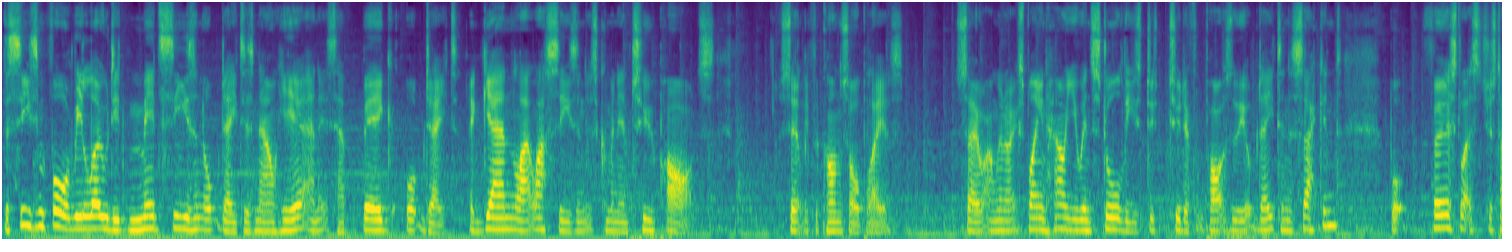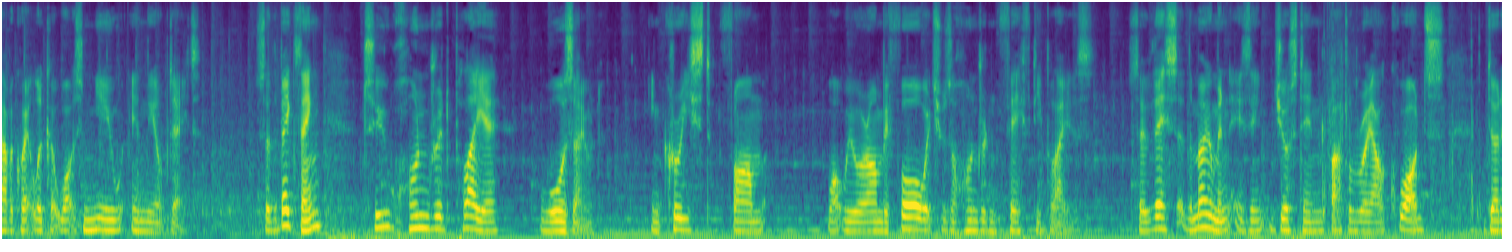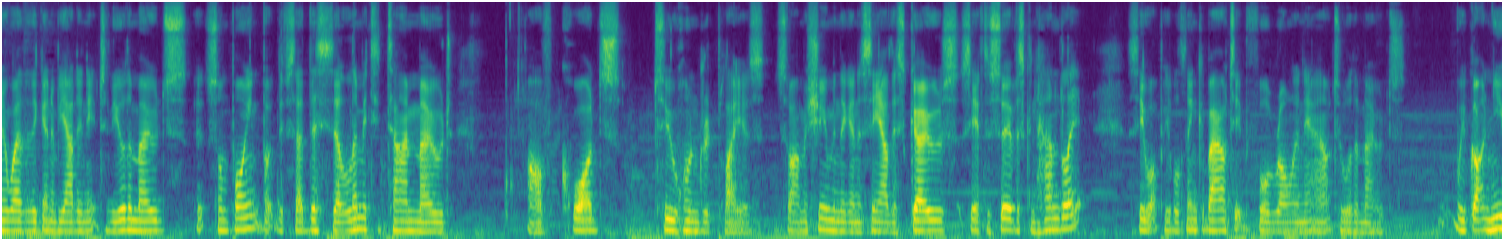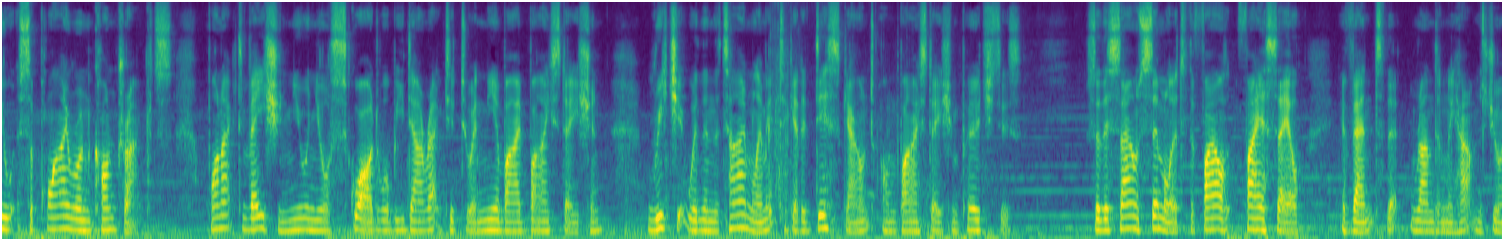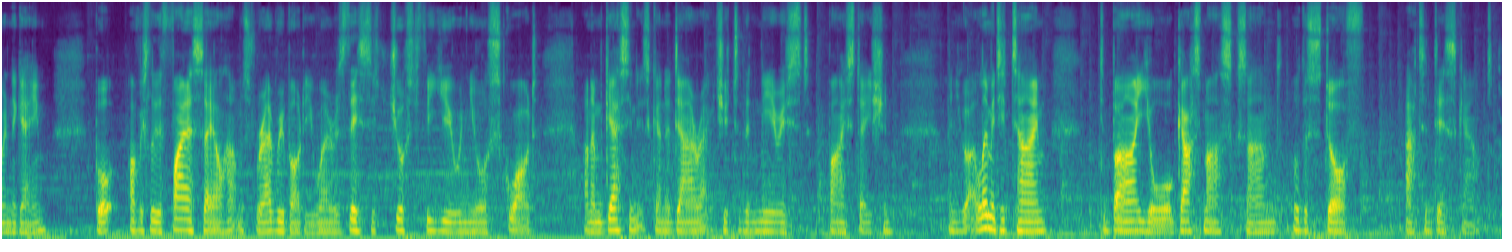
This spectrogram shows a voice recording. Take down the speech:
The Season 4 Reloaded mid-season update is now here and it's a big update. Again, like last season, it's coming in two parts, certainly for console players. So I'm going to explain how you install these two different parts of the update in a second, but first let's just have a quick look at what's new in the update. So the big thing, 200 player Warzone, increased from what we were on before which was 150 players. So this at the moment is in, just in Battle Royale quads. Don't know whether they're going to be adding it to the other modes at some point, but they've said this is a limited time mode of quads 200 players. So I'm assuming they're going to see how this goes, see if the servers can handle it, see what people think about it before rolling it out to other modes. We've got new supply run contracts. Upon activation, you and your squad will be directed to a nearby buy station. Reach it within the time limit to get a discount on buy station purchases. So this sounds similar to the fire sale event that randomly happens during the game, but obviously the fire sale happens for everybody, whereas this is just for you and your squad. And I'm guessing it's going to direct you to the nearest buy station. And you've got a limited time to buy your gas masks and other stuff at a discount.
